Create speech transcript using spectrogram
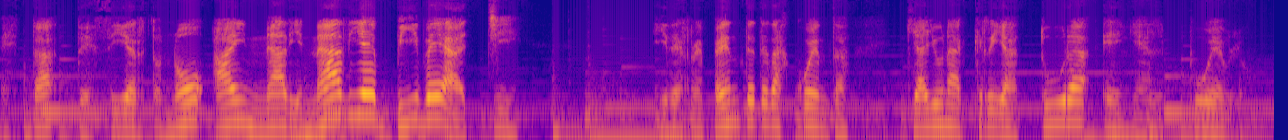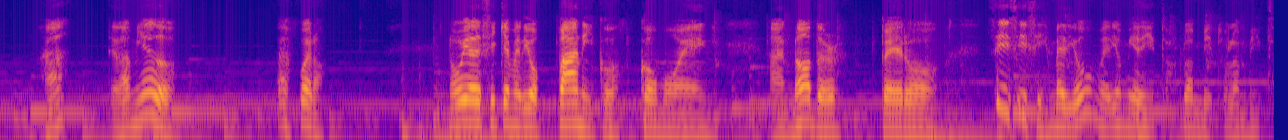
está desierto, no hay nadie, nadie vive allí y de repente te das cuenta que hay una criatura en el pueblo. ¿Ah? ¿Te da miedo? Ah, bueno, no voy a decir que me dio pánico como en Another, pero sí, sí, sí, me dio, me dio miedito, lo admito, lo admito.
